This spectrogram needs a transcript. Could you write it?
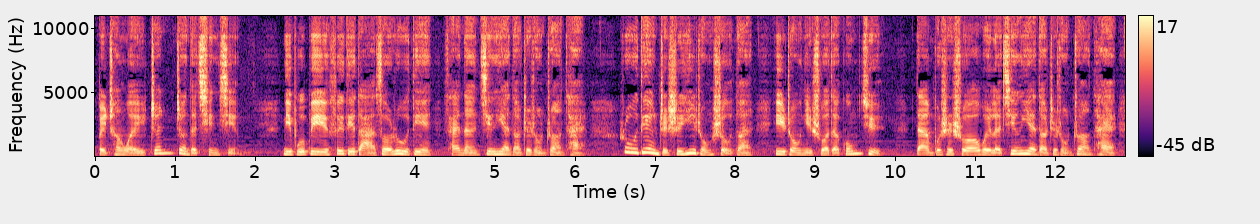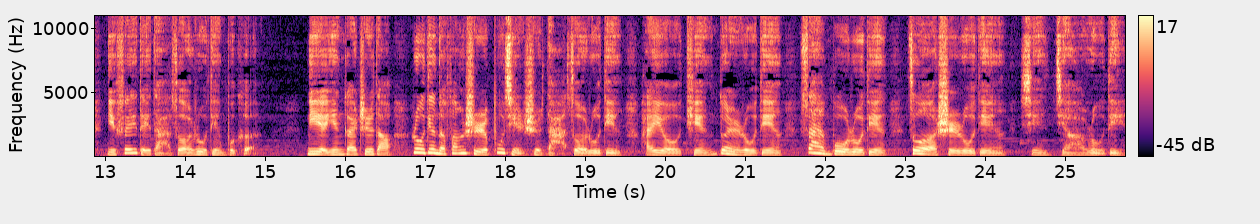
被称为真正的清醒。你不必非得打坐入定才能经验到这种状态。入定只是一种手段，一种你说的工具。但不是说为了惊艳到这种状态，你非得打坐入定不可。你也应该知道，入定的方式不仅是打坐入定，还有停顿入定、散步入定、坐式入定、性交入定。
